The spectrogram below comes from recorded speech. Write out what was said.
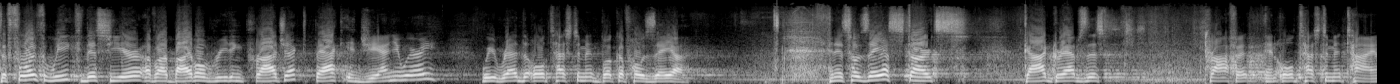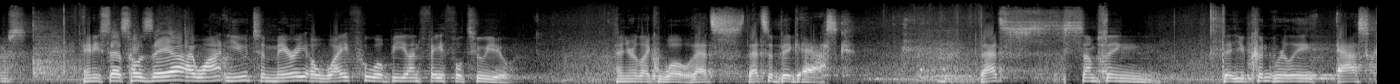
the fourth week this year of our Bible reading project, back in January, we read the Old Testament book of Hosea. And as Hosea starts, God grabs this prophet in Old Testament times and he says, Hosea, I want you to marry a wife who will be unfaithful to you. And you're like, whoa, that's, that's a big ask. That's something that you couldn't really ask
